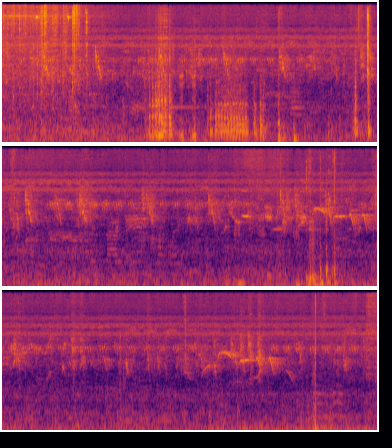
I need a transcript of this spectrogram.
จับเยี่ยมเพื่อนเลย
